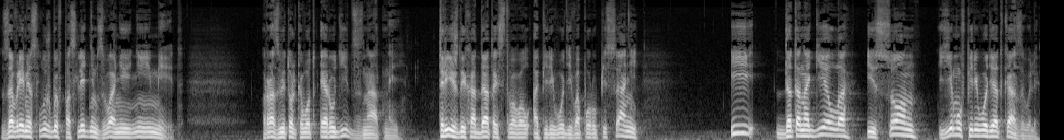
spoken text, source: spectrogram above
за время службы в последнем звании не имеет. Разве только вот эрудит знатный. Трижды ходатайствовал о переводе в опору писаний – и Датанагелла, и Сон ему в переводе отказывали.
